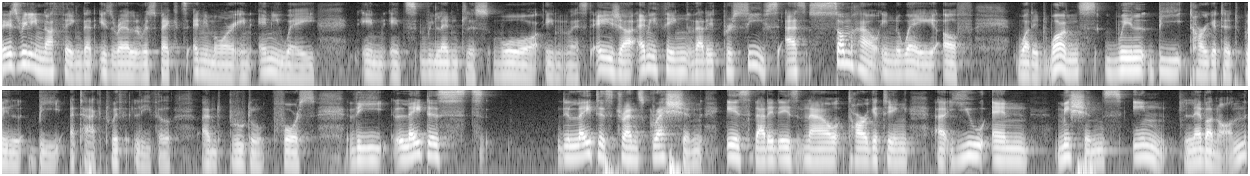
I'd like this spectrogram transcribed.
there is really nothing that Israel respects anymore in any way in its relentless war in West Asia, anything that it perceives as somehow in the way of what it wants will be targeted, will be attacked with lethal and brutal force. The latest the latest transgression is that it is now targeting uh, UN missions in Lebanon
